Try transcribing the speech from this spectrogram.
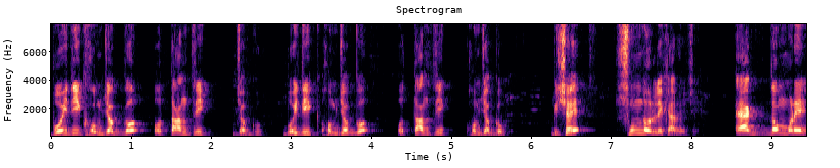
বৈদিক হোমযজ্ঞ ও তান্ত্রিক যজ্ঞ। বৈদিক হোমযজ্ঞ ও তান্ত্রিক হোমযজ্ঞ বিষয়ে সুন্দর লেখা রয়েছে। একদম মানে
